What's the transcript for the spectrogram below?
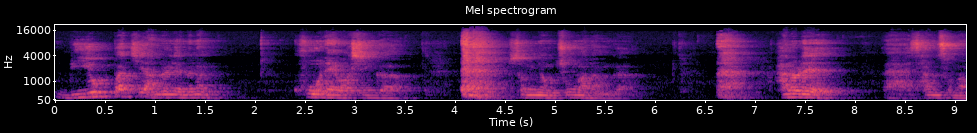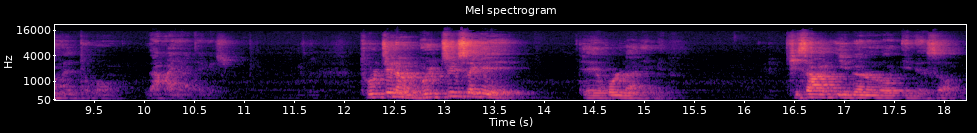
미혹받지 않으려면 구원의 확신과 성령 충만함과 하늘에 산소망을 두고 나가야 되겠습니다. 둘째는 물질세계의 대혼란입니다. 기상이변으로 인해서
